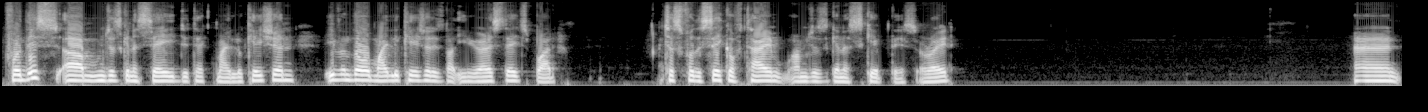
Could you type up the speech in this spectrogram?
for this um, I'm just gonna say detect my location. Even though my location is not in the United States but just for the sake of time I'm just gonna skip this alright? And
